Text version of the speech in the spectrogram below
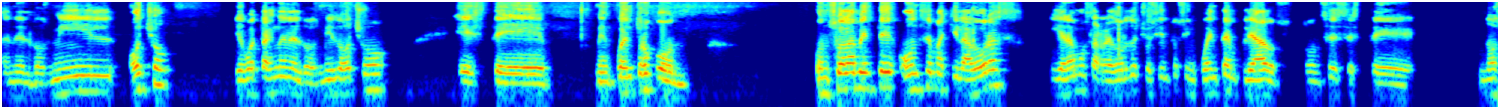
en el 2008, llego a Tacna en el 2008, este, me encuentro con, con solamente 11 maquiladoras y éramos alrededor de 850 empleados. Entonces, este, no,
